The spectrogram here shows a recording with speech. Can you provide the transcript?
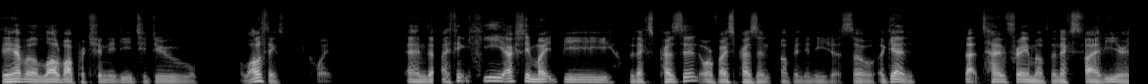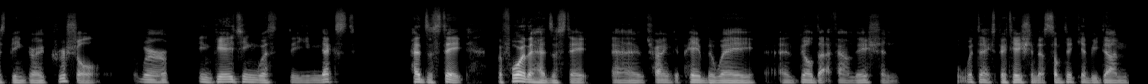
they have a lot of opportunity to do a lot of things with Bitcoin. and I think he actually might be the next president or vice president of Indonesia. So again, that time frame of the next five years being very crucial. We're engaging with the next heads of state before the heads of state and trying to pave the way and build that foundation with the expectation that something can be done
